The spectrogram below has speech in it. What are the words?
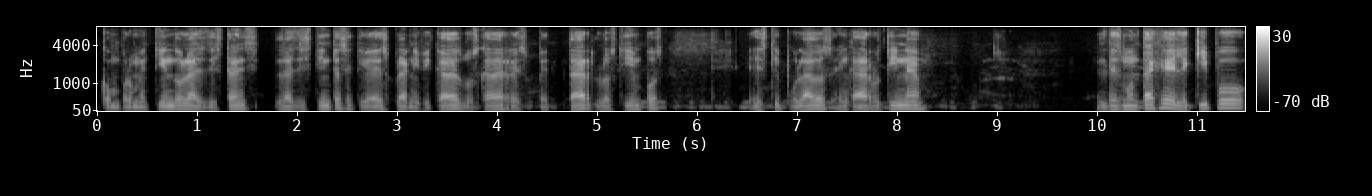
comprometiendo las, distintas actividades planificadas buscadas respetar los tiempos estipulados en cada rutina. El desmontaje del equipo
